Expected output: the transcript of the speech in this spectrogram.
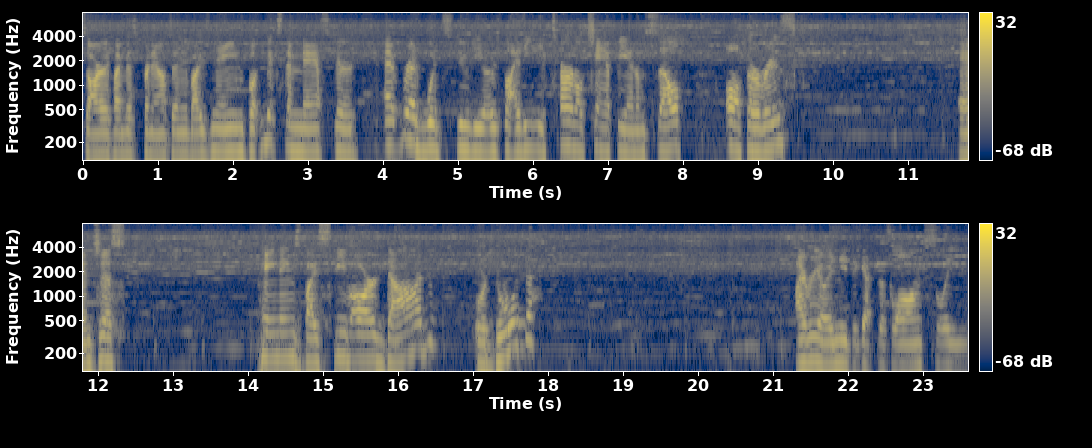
Sorry if I mispronounce anybody's name, but mixed and mastered at Redwood Studios by the eternal champion himself, Arthur Rizk. And just paintings by Steve R. Dodd or Dodd. I really need to get this long sleeve.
